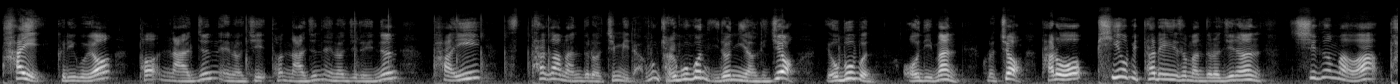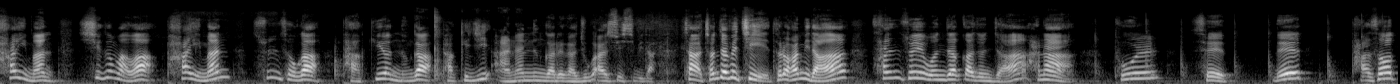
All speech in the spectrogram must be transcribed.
파이 그리고요. 더 낮은 에너지, 더 낮은 에너지로 있는 파이 스타가 만들어집니다. 그럼 결국은 이런 이야기죠. 이 부분 어디만 그렇죠. 바로 p 오비탈에 의해서 만들어지는 시그마와 파이만 시그마와 파이만 순서가 바뀌었는가 바뀌지 않았는가를 가지고 알 수 있습니다. 자 전자 배치 들어갑니다. 산소의 원자과 전자 하나 둘 셋 넷 다섯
